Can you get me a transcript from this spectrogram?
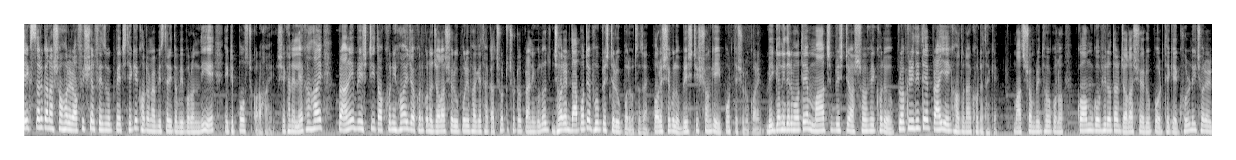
টেক্সারকানা শহরের অফিসিয়াল ফেসবুক পেজ থেকে ঘটনার বিস্তারিত বিবরণ দিয়ে একটি পোস্ট করা হয়। সেখানে লেখা হয় প্রাণী বৃষ্টি তখনই হয় যখন কোনো জলাশয়ের উপরিভাগে থাকা ছোট ছোট প্রাণীগুলো ঝড়ের দাপটে ভূপৃষ্ঠের উপরে উঠে যায়। পরে সেগুলো বৃষ্টির সঙ্গেই পড়তে শুরু করে। বিজ্ঞানীদের মতে, মাছ বৃষ্টি অস্বাভাবিক হলেও প্রকৃতিতে প্রায় এই ঘটনা ঘটে থাকে। মাছ সমৃদ্ধ কোনো কম গভীরতার জলাশয়ের উপর থেকে ঘূর্ণিঝড়ের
